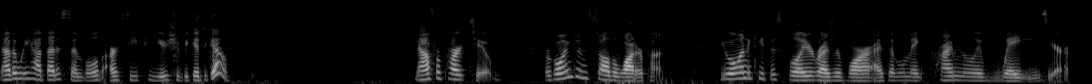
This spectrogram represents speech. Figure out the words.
Now that we have that assembled, our CPU should be good to go. Now for part two. We're going to install the water pump. You will want to keep this below your reservoir as it will make priming the loop way easier.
